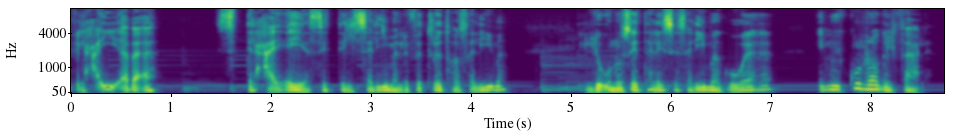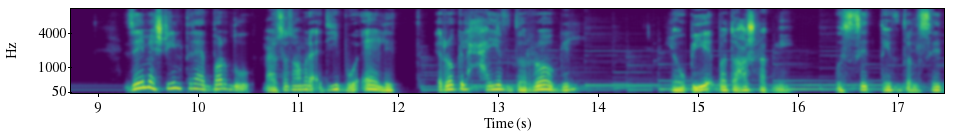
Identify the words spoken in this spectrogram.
في الحقيقة بقى الست الحقيقية الست السليمة اللي فطرتها سليمة اللي أنوثتها لسه سليمة جواها إنه يكون راجل فعلا. زي ما شيرين طلعت برضو مع الأستاذ عمرو أديب وقالت الراجل هيفضل راجل لو بيقبض عشرة جنيه والست يفضل ست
